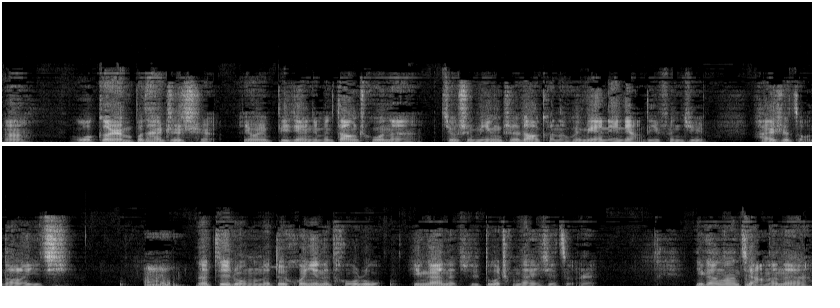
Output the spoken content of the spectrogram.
嗯，我个人不太支持，因为毕竟你们当初呢，就是明知道可能会面临两地分居，还是走到了一起。那这种呢，对婚姻的投入，应该呢去多承担一些责任。你刚刚讲的呢，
